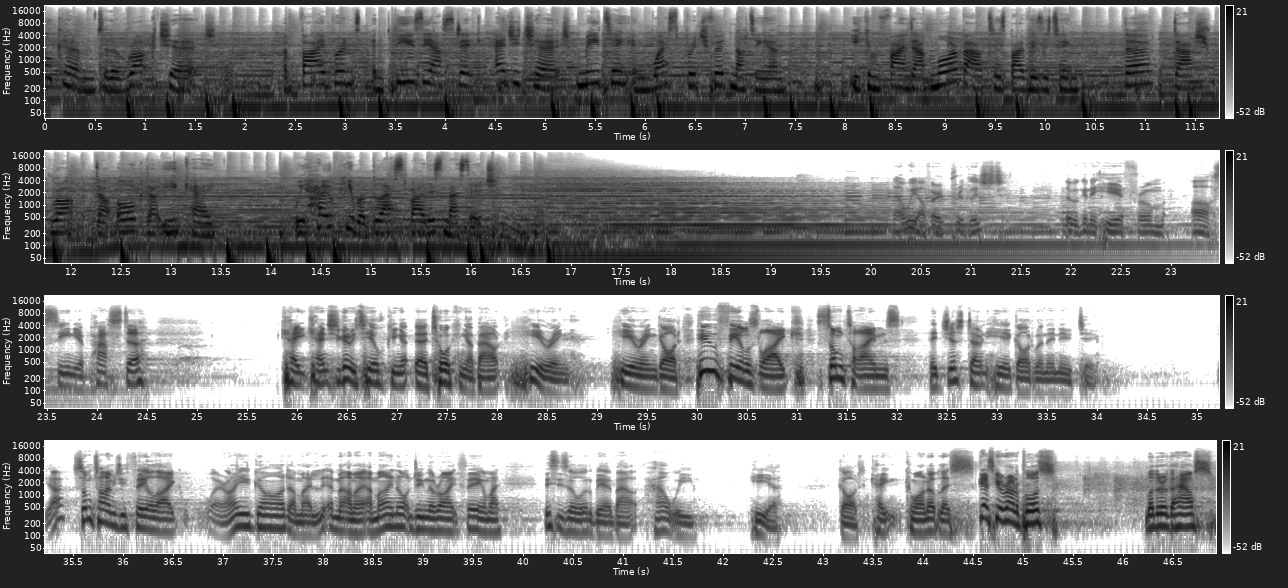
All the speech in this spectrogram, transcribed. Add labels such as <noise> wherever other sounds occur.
Welcome to the Rock Church, a vibrant, enthusiastic, edgy church meeting in West Bridgford, Nottingham. You can find out more about us by visiting the-rock.org.uk. We hope you were blessed by this message. Now, we are very privileged that we're going to hear from our senior pastor, Kate Kent. She's going to be talking, uh, talking about hearing, hearing God. Who feels like sometimes they just don't hear God when they need to? Yeah? Sometimes you feel like, where are you, God? Am I, am I, am I not doing the right thing? Am I? This is a little bit about how we hear God. Kate, come on up. Let's, let's give a round of applause. Mother of the house.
